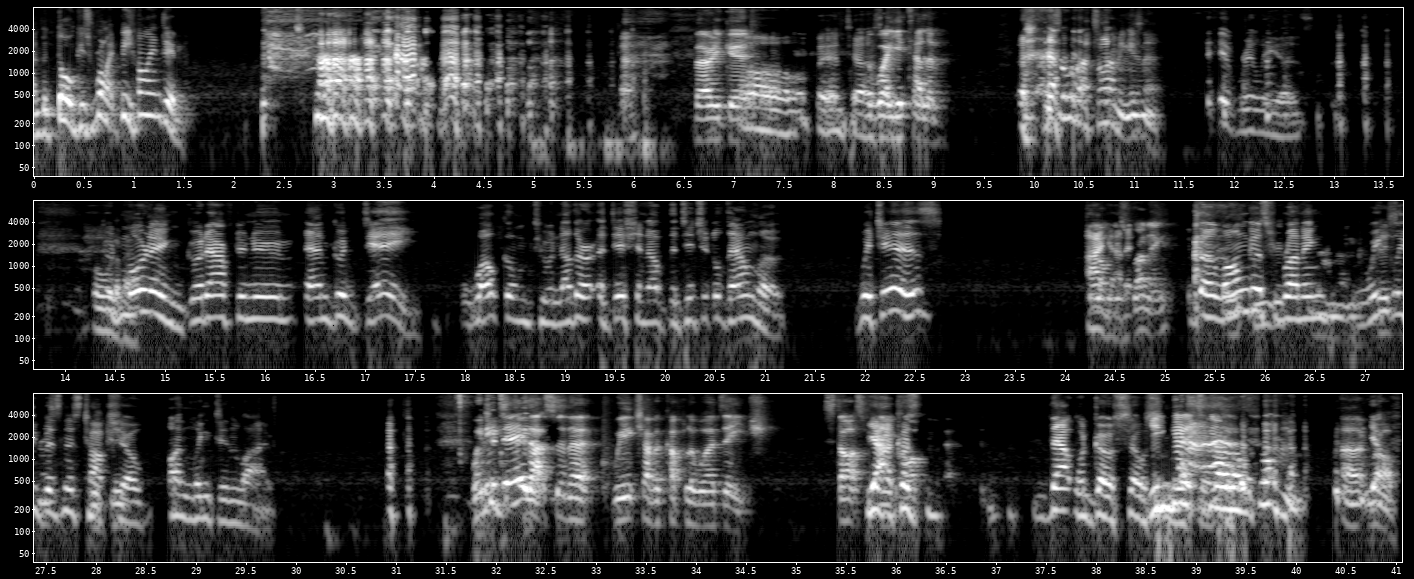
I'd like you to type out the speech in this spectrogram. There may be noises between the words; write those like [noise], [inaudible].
and the dog is right behind him. [laughs] Very good. Oh, fantastic. The way you tell him. It's all about timing, isn't it? [laughs] It really is. [laughs] Good morning, good afternoon, and good day. Welcome to another edition of the Digital Download, which is The I got longest it. running. the longest running Running weekly business talk weekly- show on LinkedIn Live. We need to do that so that we each have a couple of words each. Starts Yeah, because That would go so You can get it to smoothly. go along the bottom, uh, Yeah. Rob.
